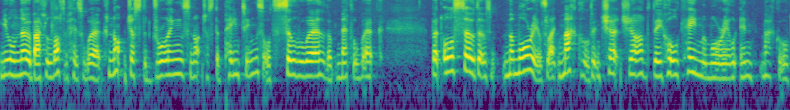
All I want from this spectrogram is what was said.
you'll know about a lot of his work, not just the drawings, not just the paintings or the silverware, the metalwork, but also those memorials like Maughold in Churchyard, the Hall Caine Memorial in Maughold.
